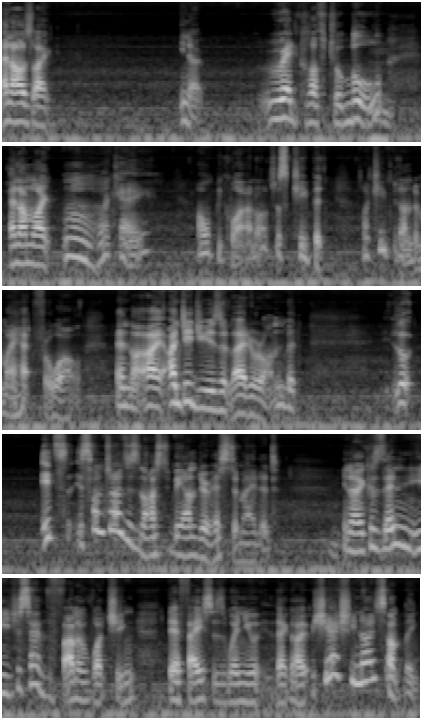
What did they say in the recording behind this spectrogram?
And I was like, you know, red cloth to a bull, mm. and I'm like, mm, okay, I'll be quiet. I'll just keep it. I'll keep it under my hat for a while. And I, I did use it later on, but look, it's sometimes it's nice to be underestimated you know, because then you just have the fun of watching their faces when you they go, she actually knows something,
